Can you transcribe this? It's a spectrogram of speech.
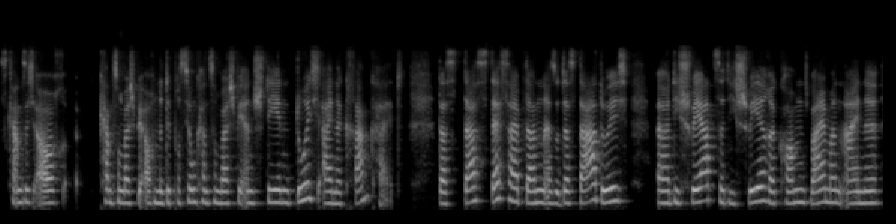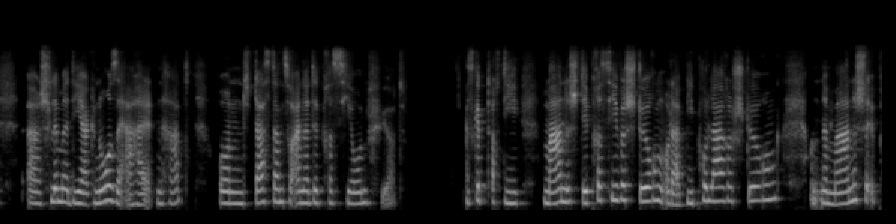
Es kann sich auch kann zum Beispiel auch eine Depression kann zum Beispiel entstehen durch eine Krankheit, dass das deshalb dann, also dass dadurch äh, die Schwärze, die Schwere kommt, weil man eine äh, schlimme Diagnose erhalten hat und das dann zu einer Depression führt. Es gibt auch die manisch-depressive Störung oder bipolare Störung. Und eine manische Ep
